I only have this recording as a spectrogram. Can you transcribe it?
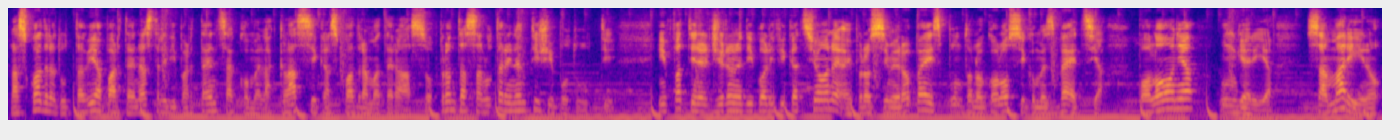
La squadra tuttavia parte ai nastri di partenza come la classica squadra materasso, pronta a salutare in anticipo tutti. Infatti nel girone di qualificazione ai prossimi europei spuntano colossi come Svezia, Polonia, Ungheria, San Marino,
